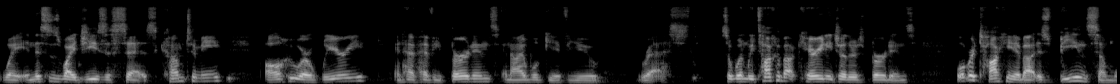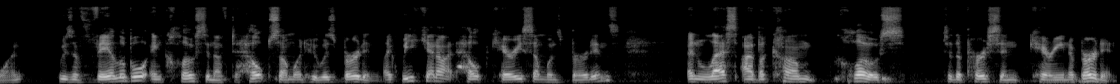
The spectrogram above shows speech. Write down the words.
weight. And this is why Jesus says, "Come to me, all who are weary and have heavy burdens, and I will give you rest." So when we talk about carrying each other's burdens, what we're talking about is being someone who's available and close enough to help someone who is burdened. Like we cannot help carry someone's burdens unless I become close to the person carrying a burden.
